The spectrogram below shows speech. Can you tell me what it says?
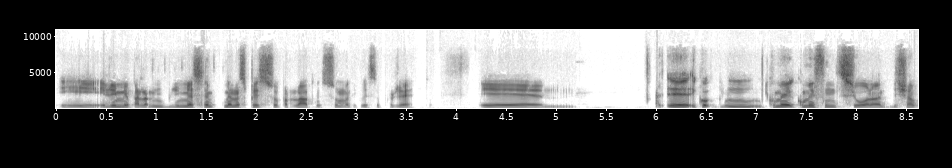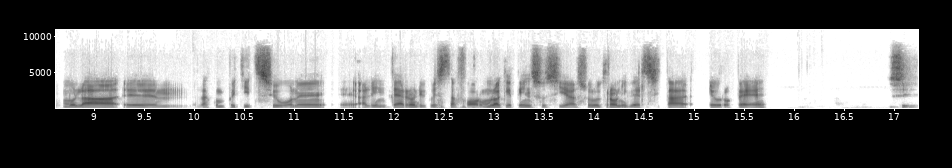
e, e lui, mi, parla, lui mi, ha sempre, mi hanno spesso parlato insomma di questo progetto. E, e, mm, come, come, funziona diciamo, la, ehm, la competizione eh, all'interno di questa formula che penso sia solo tra università europee? Sì,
